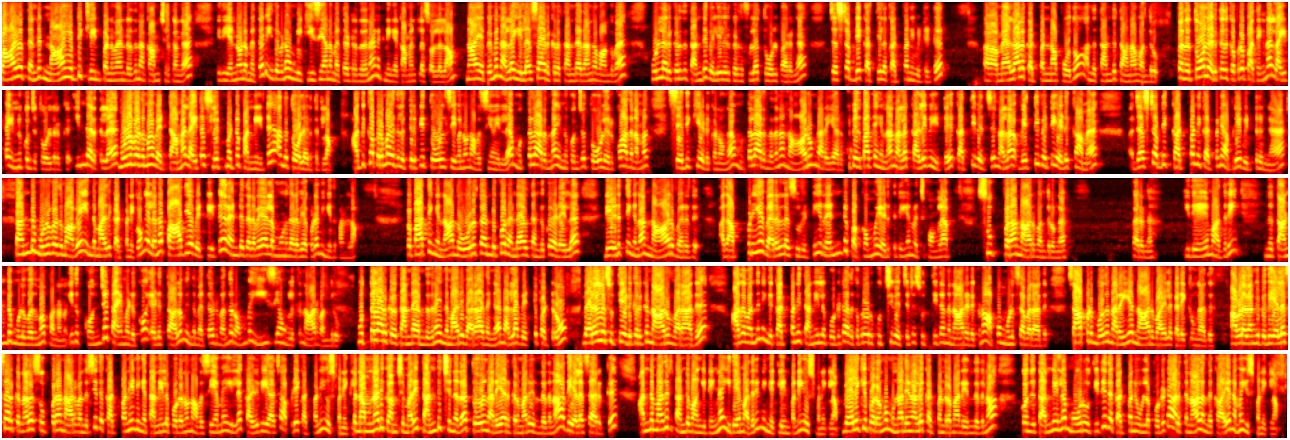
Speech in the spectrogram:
வாழைத்தண்டு நான் எப்படி கிளீன் பண்ணுவேன்றது நான் காமிச்சிருக்கேங்க. இது என்னோட மெத்தட் இதை விட உங்களுக்கு ஈஸியான மெத்தட் இருந்ததுன்னா எனக்கு நீங்க கமெண்ட்ல சொல்லலாம். நான் எப்பயுமே நல்லா இலசா இருக்கிற தண்டை தாங்க வாங்குவேன். உள்ள இருக்கிறது தண்டு வெளியில இருக்கிறது ஃபுல்லா தோல் பாருங்க. ஜஸ்ட் அப்படியே கத்தியில கட் பண்ணி விட்டுட்டு மேலால கட் பண்ணா போதும். அந்த தண்டு தானா வந்துரும். இப்ப அந்த தோல் எடுத்ததுக்கு அப்புறம் பாத்தீங்கன்னா லைட்டா இன்னும் கொஞ்சம் தோல் இருக்கு. இந்த இடத்துல முழுவதுமா வெட்டாம லைட்டா ஸ்லிட் மட்டும் பண்ணிட்டு அந்த தோல் எடுத்துக்கலாம். அதுக்கப்புறமா இதுல திருப்பி தோல் சீவணும்னு அவசியம் இல்ல. முத்தலா இருந்தா இன்னும் கொஞ்சம் தோல் இருக்கும். அதை நம்ம செதுக்கி எடுக்கணுங்க. முத்தலா இருந்ததுன்னா நாரும் நிறைய இருக்கும். இப்ப இது பாத்தீங்கன்னா நல்லா கழுவிட்டு கத்தி வச்சு நல்லா வெட்டி வெட்டி எடுக்காம ஜஸ்ட் அப்படியே கட் பண்ணி கட் பண்ணி அப்படியே விட்டுருங்க. தண்டு முழுவதுமாவே இந்த மாதிரி கட் பண்ணிக்கோங்க. இல்லைன்னா பாதியா வெட்டிட்டு ரெண்டு தடவையா இல்ல மூணு தடவையா கூட நீங்க இது பண்ணலாம். இப்ப பாத்தீங்கன்னா அந்த ஒரு தண்டுக்கும் ரெண்டாவது தண்டுக்கும் இடையில இப்படி எடுத்தீங்கன்னா நார் வருது. அது அப்படியே விரல்ல சுருட்டி ரெண்டு பக்கமும் எடுத்துட்டீங்கன்னு வச்சுக்கோங்களேன். சூப்பரா நார் வந்துருங்க. பாருங்க. இதே மாதிரி இந்த தண்டு முழுவதுமா பண்ணணும். இது கொஞ்சம் டைம் எடுக்கும். எடுத்தாலும் இந்த மெத்தட் வந்து ரொம்ப ஈஸியா உங்களுக்கு நார் வந்துரும். முத்தலா இருக்கிற தண்டா இருந்ததுன்னா இந்த மாதிரி வராதுங்க. நல்லா வெட்டுப்பட்டுரும். விரல்ல சுத்தி எடுக்கிறதுக்கு நாரும் வராது. அதை வந்து நீங்க கட் பண்ணி தண்ணியில போட்டுட்டு அதுக்கப்புறம் ஒரு குச்சி வச்சுட்டு சுத்திட்டு அந்த நார் எடுக்கணும். அப்போ முழுசா வராது. சாப்பிடும்போது நிறைய நார் வாயில கிடைக்குங்க அது. அவ்வளவுதாங்க. இப்ப இது எலசா இருக்கறனால சூப்பரா நார் வந்துருச்சு. இதை கட் பண்ணி நீங்க தண்ணியில போடணும்னு அவசியமே இல்ல. கழுவியாச்சு அப்படியே கட் பண்ணி யூஸ் பண்ணிக்கலாம். நான் முன்னாடி காமிச்ச மாதிரி தண்டு சின்னதா தோல் நிறைய இருக்கிற மாதிரி இருந்ததுன்னா அது எலசா இருக்கு. அந்த மாதிரி தண்டு வாங்கிட்டீங்கன்னா இதே மாதிரி நீங்க க்ளீன் பண்ணி யூஸ் பண்ணிக்கலாம். வேலைக்கு போறவங்க முன்னாடி நாளே கட் பண்ற மாதிரி இருந்ததுன்னா கொஞ்சம் தண்ணியில மோர் ஊத்திட்டு இதை கட் பண்ணி உள்ள போட்டுட்டு அடுத்த நாள் அந்த காயை நம்ம யூஸ் பண்ணிக்கலாம்.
